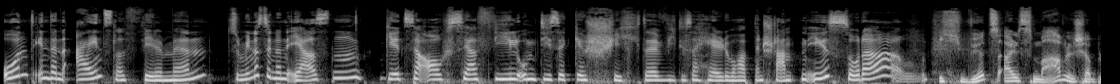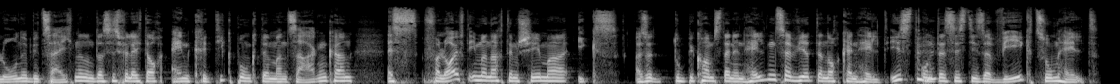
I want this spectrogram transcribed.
Und in den Einzelfilmen, zumindest in den ersten, geht's ja auch sehr viel um diese Geschichte, wie dieser Held überhaupt entstanden ist, oder? Ich würde es als Marvel-Schablone bezeichnen und das ist vielleicht auch ein Kritikpunkt, den man sagen kann. Es verläuft immer nach dem Schema X. Also du bekommst einen Helden serviert, der noch kein Held ist und das ist dieser Weg zum Held.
